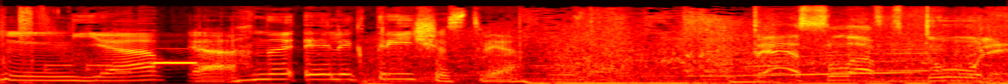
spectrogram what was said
Я, на электричестве. Тесла в Туле.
